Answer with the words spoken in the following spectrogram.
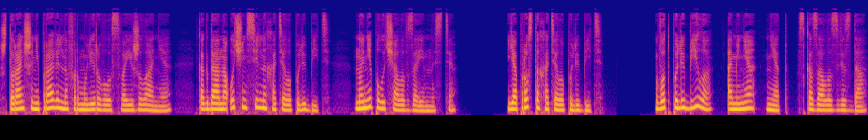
что раньше неправильно формулировала свои желания, когда она очень сильно хотела полюбить, но не получала взаимности. Я просто хотела полюбить. Вот полюбила, а меня нет, сказала звезда.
